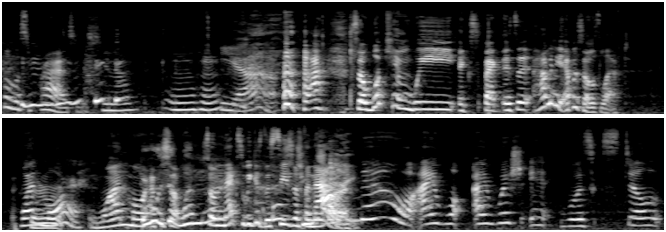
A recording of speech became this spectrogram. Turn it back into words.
full of surprises, you know. Mm-hmm. Yeah. So, what can we expect? Is it how many episodes left? One more. One more. Ooh, is it episode. one So next week is the season finale. No, I, w- I wish it was still,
